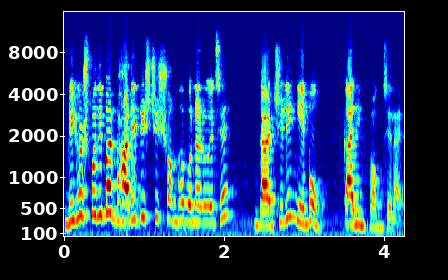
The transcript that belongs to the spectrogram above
বৃহস্পতিবার ভারী বৃষ্টির সম্ভাবনা রয়েছে দার্জিলিং এবং কালিম্পং জেলায়।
